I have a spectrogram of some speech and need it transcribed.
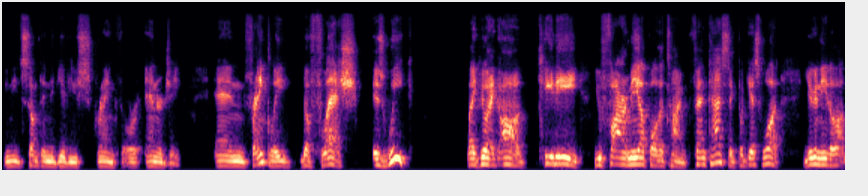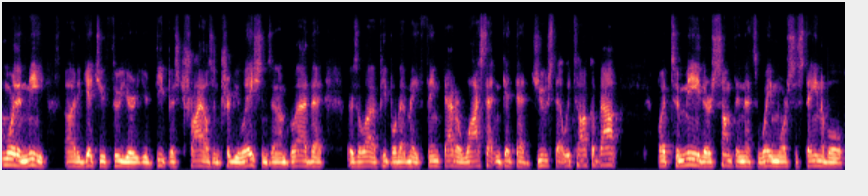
You need something to give you strength or energy and frankly, the flesh is weak. Like you're like, oh, TD, you fire me up all the time. Fantastic. But guess what? You're going to need a lot more than me uh, to get you through your, your deepest trials and tribulations. And I'm glad that there's a lot of people that may think that or watch that and get that juice that we talk about. But to me, there's something that's way more sustainable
